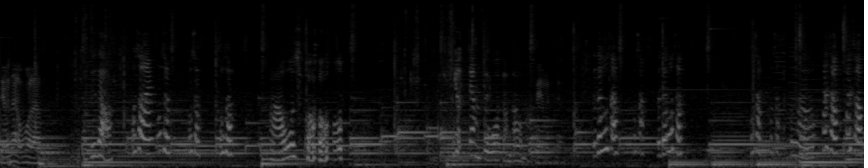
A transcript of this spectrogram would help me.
有点握了，知道，握手，握手，握手，握手，好握手。哟，这样子我感到吗？等着握手，握手，等着握手，握手，握手，握手，换手，换手，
